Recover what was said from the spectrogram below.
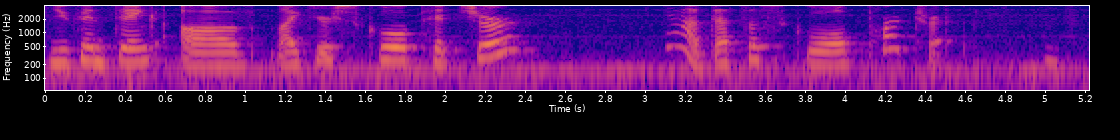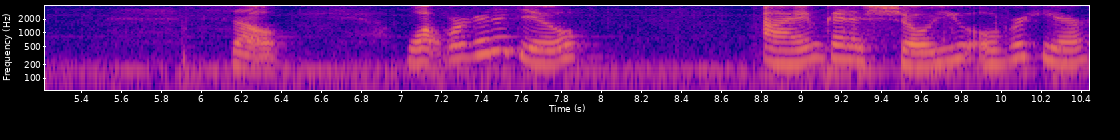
You can think of like your school picture. Yeah, that's a school portrait. So, what we're to do I'm to show you over here.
